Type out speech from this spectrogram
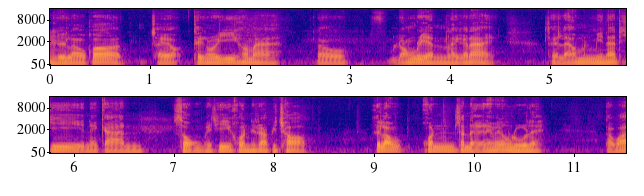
มคือเราก็ใช้เทคโนโลยีเข้ามา เราร้องเรียนอะไรก็ได้ เสร็จแล้วมันมีหน้าที่ในการส่งไปที่คนที่รับผิดชอบ คือเราคนเสนอเนี่ยไม่ต้องรู้เลย แต่ว่า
